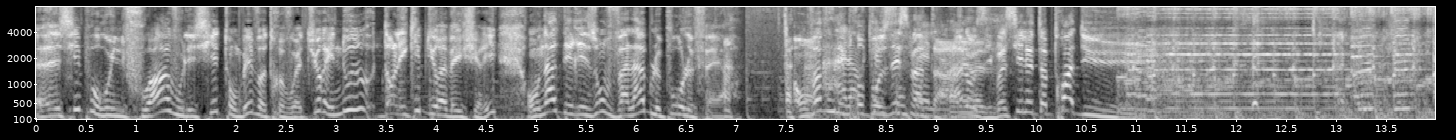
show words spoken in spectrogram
euh, si pour une fois, vous laissiez tomber votre voiture et nous, dans l'équipe du Réveil Chéri, on a des raisons valables pour le faire. On va vous les Alors, proposer ce matin. Allons-y, voici le top 3 du...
